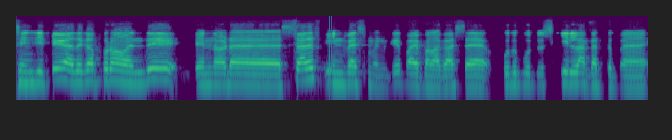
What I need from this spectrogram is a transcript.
செஞ்சுட்டு அதுக்கப்புறம் வந்து என்னோட செல்ஃப் இன்வெஸ்ட்மெண்ட்க்கு பாய்ப்பேன் காசை புது புது ஸ்கில்லாம் கத்துப்பேன்.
